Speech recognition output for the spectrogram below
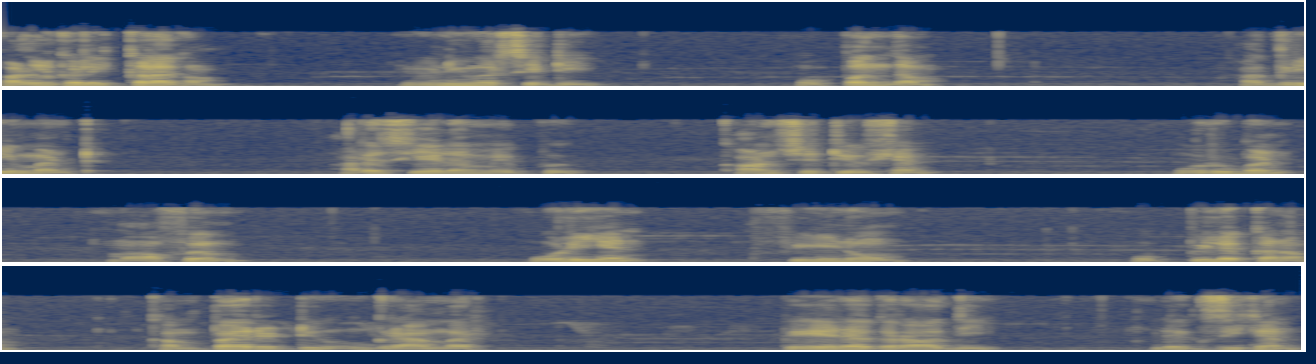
பல்கலைக்கழகம் யூனிவர்சிட்டி ஒப்பந்தம் அக்ரிமெண்ட் அரசியலமைப்பு கான்ஸ்டிடியூஷன் உருபன் மாஃபெம் ஒளியன் ஃபீனோம் ஒப்பிலக்கணம் கம்பேரிட்டிவ் கிராமர் பேரகராதி லெக்சிகன்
